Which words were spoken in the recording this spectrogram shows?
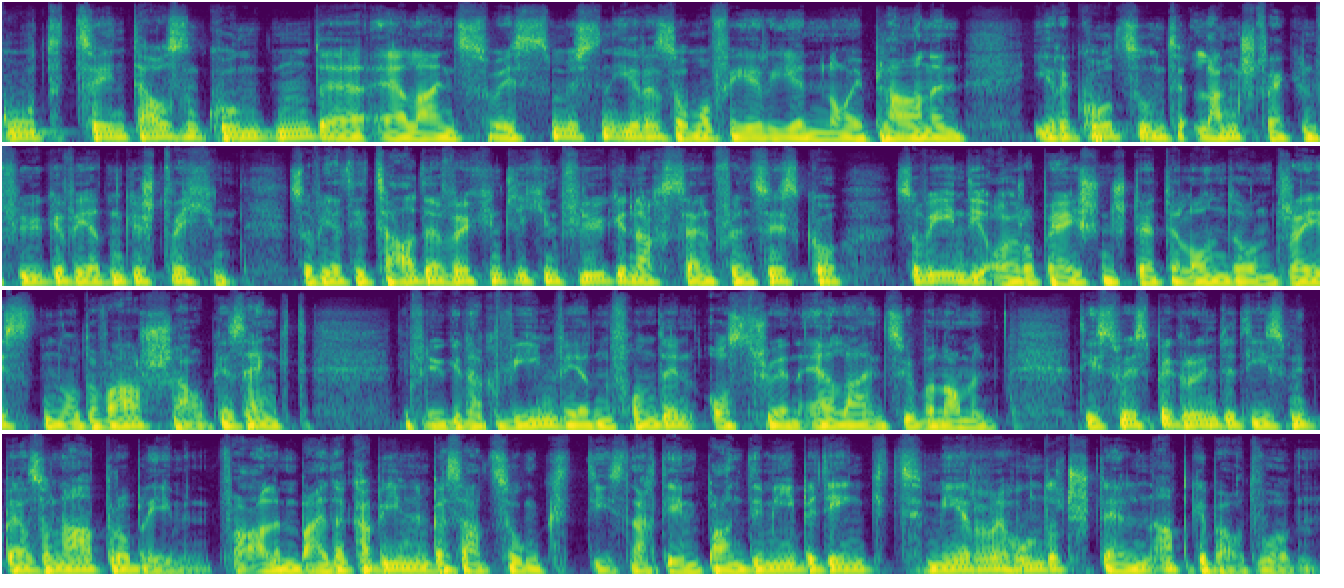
Gut 10.000 Kunden der Airline Swiss müssen ihre Sommerferien neu planen. Ihre Kurz- und Langstreckenflüge werden gestrichen. So wird die Zahl der wöchentlichen Flüge nach San Francisco sowie in die europäischen Städte London, Dresden oder Warschau gesenkt. Die Flüge nach Wien werden von den Austrian Airlines übernommen. Die Swiss begründet dies mit Personalproblemen, vor allem bei der Kabinenbesatzung. Dies nachdem pandemiebedingt mehrere hundert Stellen abgebaut wurden.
